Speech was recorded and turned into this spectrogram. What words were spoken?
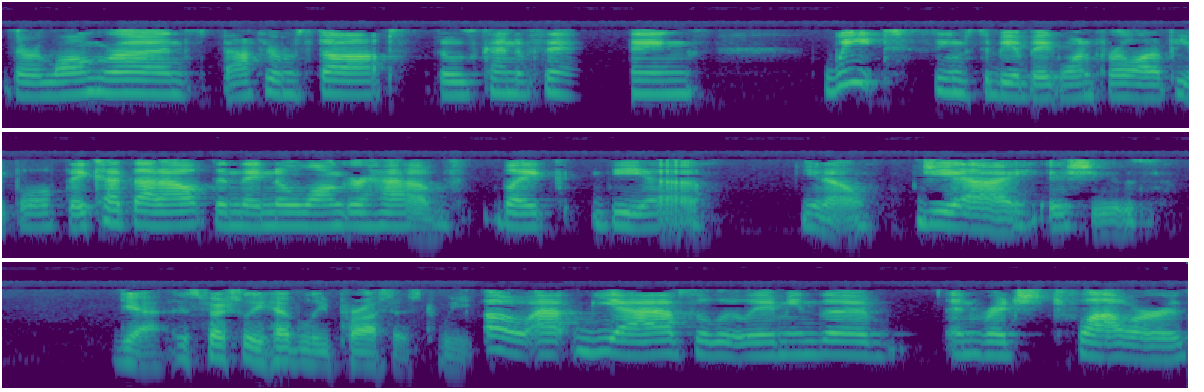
their long runs, bathroom stops, those kind of things. Wheat seems to be a big one for a lot of people. If they cut that out, then they no longer have like the uh, you know, GI issues. Yeah, especially heavily processed wheat, Oh, uh, yeah, absolutely. I mean, the enriched flours.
